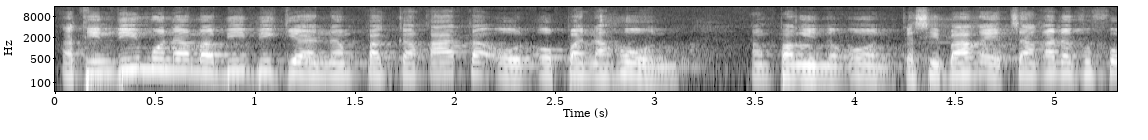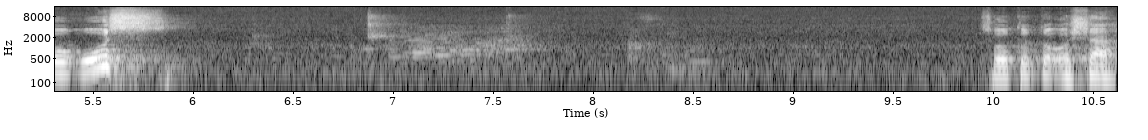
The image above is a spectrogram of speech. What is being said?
At hindi mo na mabibigyan ng pagkakataon o panahon ang Panginoon. Kasi bakit? Saan ka nag-focus? So, totoo siya.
